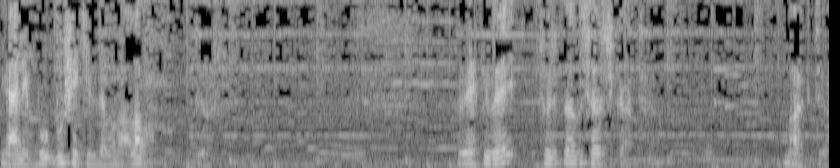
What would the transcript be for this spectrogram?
Yani bu, bu şekilde bunu alamam diyor. Vehbi Bey çocukları dışarı çıkartıyor. Bak diyor.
